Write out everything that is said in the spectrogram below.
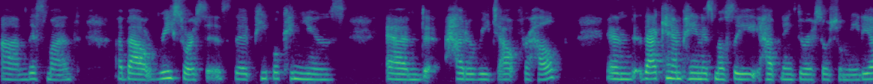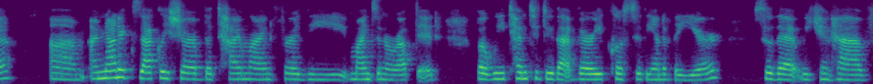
um, this month about resources that people can use and how to reach out for help. And that campaign is mostly happening through our social media. Um, I'm not exactly sure of the timeline for the Minds Interrupted, but we tend to do that very close to the end of the year so that we can have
